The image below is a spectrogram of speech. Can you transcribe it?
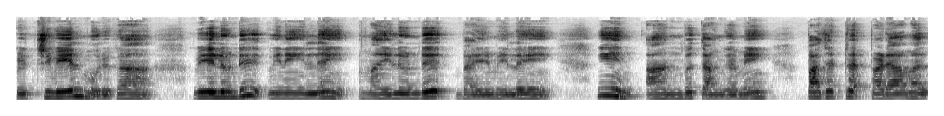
வெற்றிவேல் முருகா. வேலுண்டு வினையில்லை மயிலுண்டு பயமில்லை. என் அன்பு தங்கமே? பதற்றப்படாமல்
